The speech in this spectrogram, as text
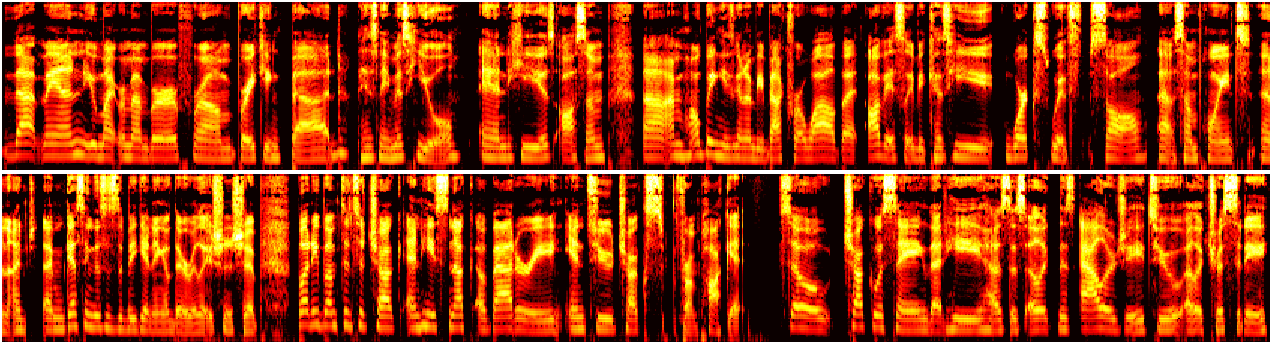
That man, you might remember from Breaking Bad. His name is Huell, and he is awesome. Uh, I'm hoping he's going to be back for a while, but obviously because he works with Saul at some point, and I, I'm guessing this is the beginning of their relationship. But he bumped into Chuck, and he snuck a battery into Chuck's front pocket so Chuck was saying that he has this ele- this allergy to electricity,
